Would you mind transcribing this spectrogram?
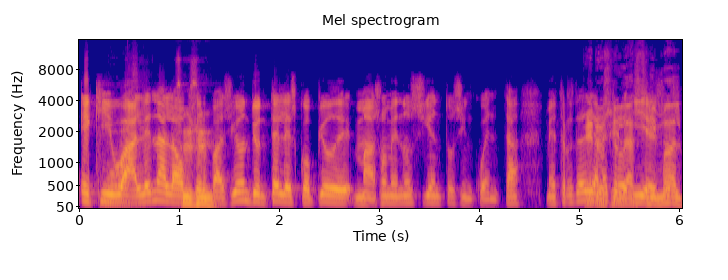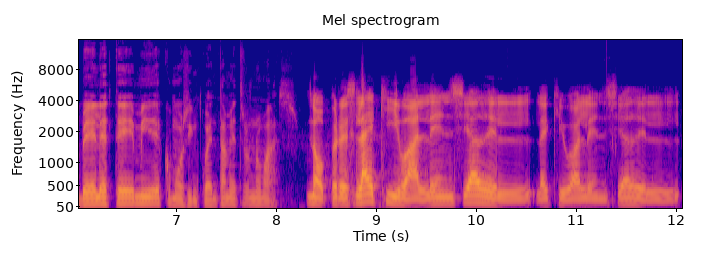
equivalen a la observación de un telescopio de más o menos 150 metros de pero diámetro. Si la cima del BLT mide como 50 metros nomás. No, pero es la equivalencia del. La equivalencia del,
